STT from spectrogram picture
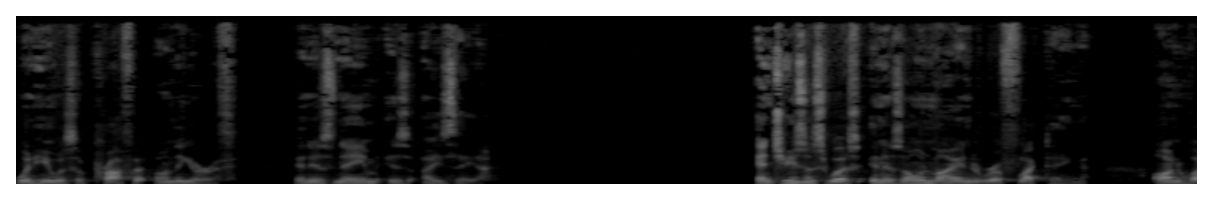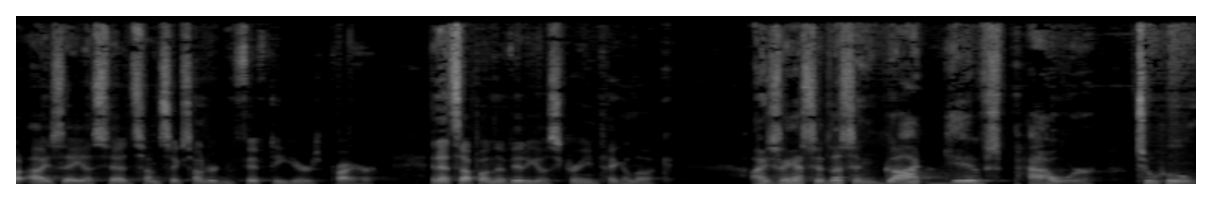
when he was a prophet on the earth, and his name is Isaiah. And Jesus was in his own mind reflecting on what Isaiah said some 650 years prior. And it's up on the video screen. Take a look. Isaiah said, Listen, God gives power to whom?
